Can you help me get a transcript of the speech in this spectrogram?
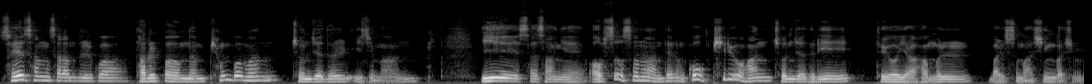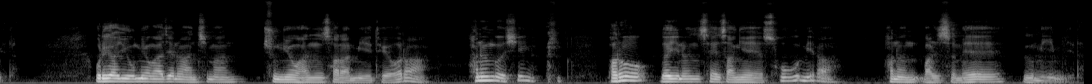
세상 사람들과 다를 바 없는 평범한 존재들이지만 이 세상에 없어서는 안 되는 꼭 필요한 존재들이 되어야 함을 말씀하신 것입니다. 우리가 유명하지는 않지만 중요한 사람이 되어라 하는 것이 바로 너희는 세상의 소금이라 하는 말씀의 의미입니다.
